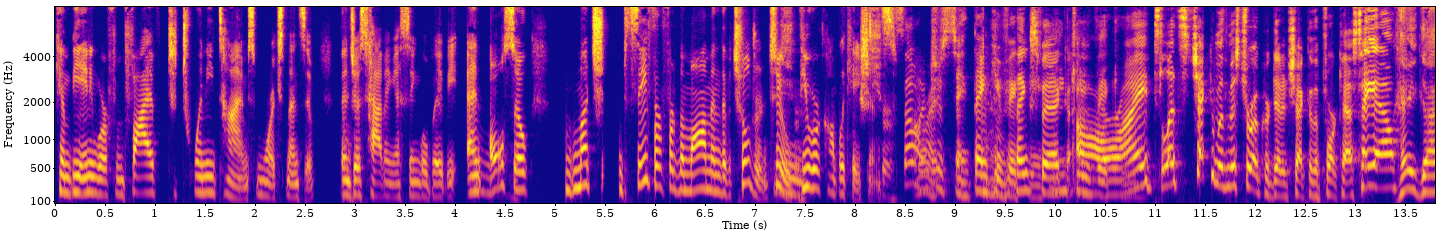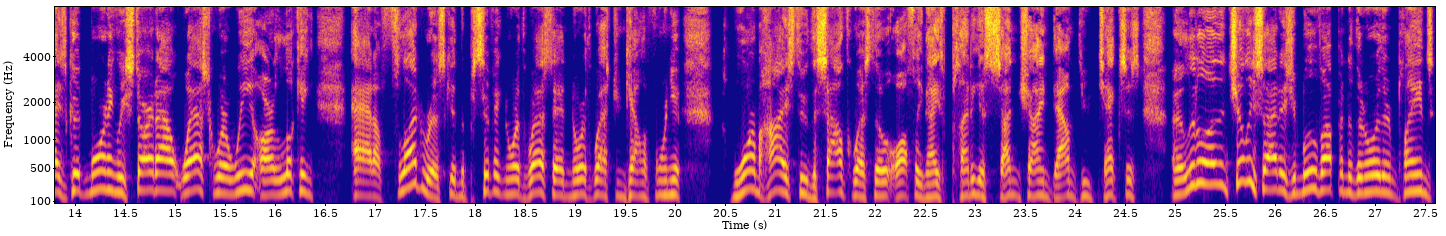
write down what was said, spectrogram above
can be anywhere from five to 20 times more expensive than just having a single baby. And also, much safer for the mom and the children too. Mm. Fewer complications. So interesting. Thank you, Vicky. Thanks, Vic. Thank you, All Vicky. right, let's check in with Mr. Roker, get a check of the forecast. Hey, Al. Hey guys, good morning. We start out west where we are looking at a flood risk in the Pacific Northwest and Northwestern California. Warm highs through the Southwest, though, awfully nice. Plenty of sunshine down through Texas. A little on the chilly side as you move up into the northern plains,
